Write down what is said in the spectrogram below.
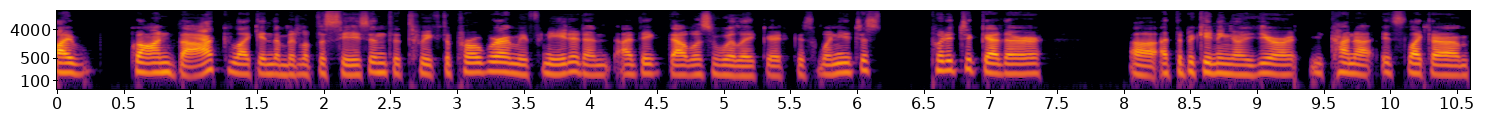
I've gone back like in the middle of the season to tweak the program if needed. And I think that was really good because when you just put it together uh, at the beginning of the year, you kind of, it's like a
